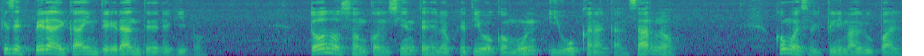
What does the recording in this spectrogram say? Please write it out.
¿Qué se espera de cada integrante del equipo? ¿Todos son conscientes del objetivo común y buscan alcanzarlo? ¿Cómo es el clima grupal?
